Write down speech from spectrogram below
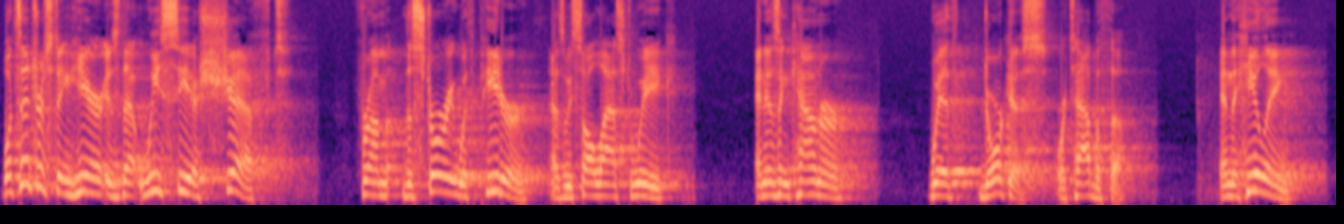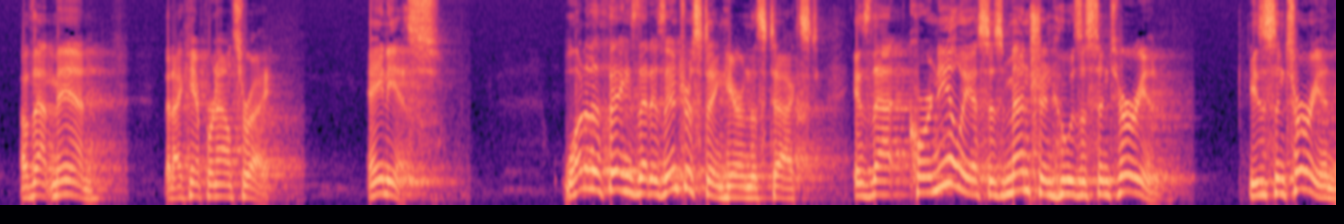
What's interesting here is that we see a shift from the story with Peter, as we saw last week, and his encounter with Dorcas or Tabitha, and the healing of that man that I can't pronounce right, Aeneas. One of the things that is interesting here in this text is that Cornelius is mentioned who is a centurion. He's a centurion,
